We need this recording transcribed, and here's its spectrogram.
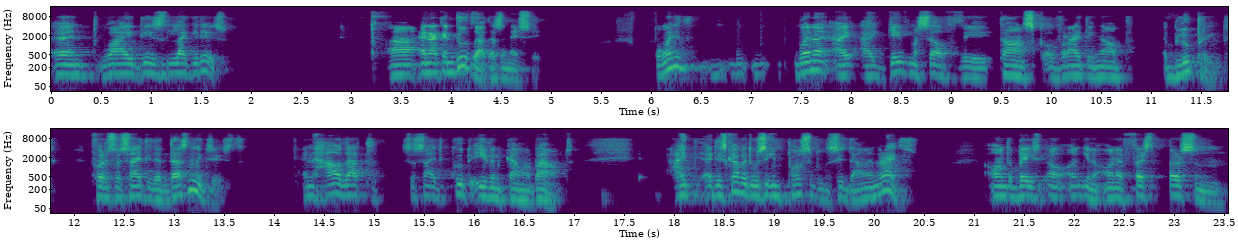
and why it is like it is. Uh, and I can do that as an essay. But when it, when I, I, gave myself the task of writing up a blueprint for a society that doesn't exist and how that society could even come about, I, I discovered it was impossible to sit down and write on the base, on, you know, on a first person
